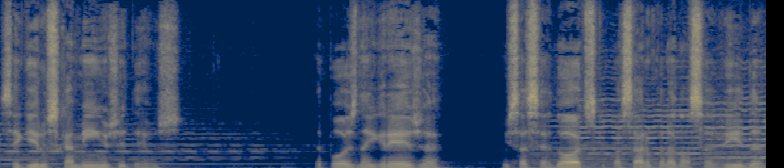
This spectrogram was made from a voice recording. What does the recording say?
seguir os caminhos de Deus. Depois, na igreja, os sacerdotes que passaram pela nossa vida,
